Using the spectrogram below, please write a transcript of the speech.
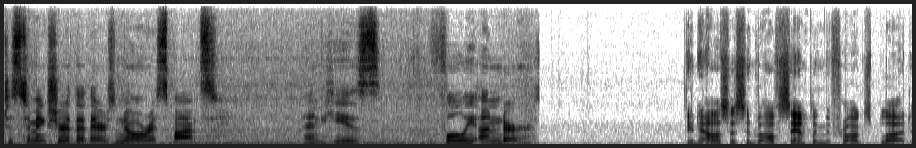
just to make sure that there's no response. And he is fully under. The analysis involves sampling the frog's blood.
